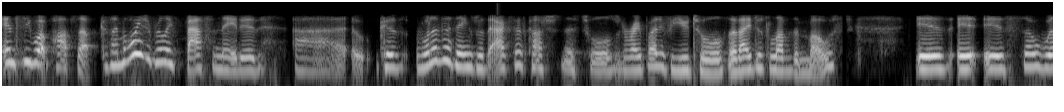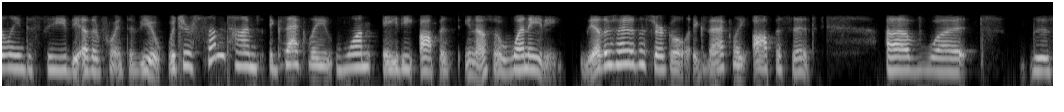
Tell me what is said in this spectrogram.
and see what pops up because I'm always really fascinated. Because uh, one of the things with Access Consciousness tools and Right Body view tools that I just love the most is it is so willing to see the other points of view, which are sometimes exactly 180 opposite. You know, so 180, the other side of the circle, exactly opposite of what this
